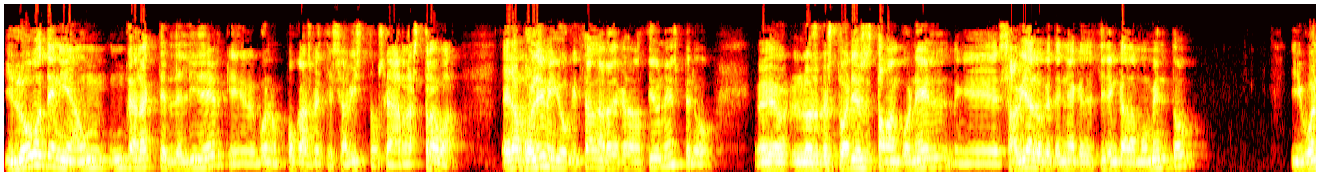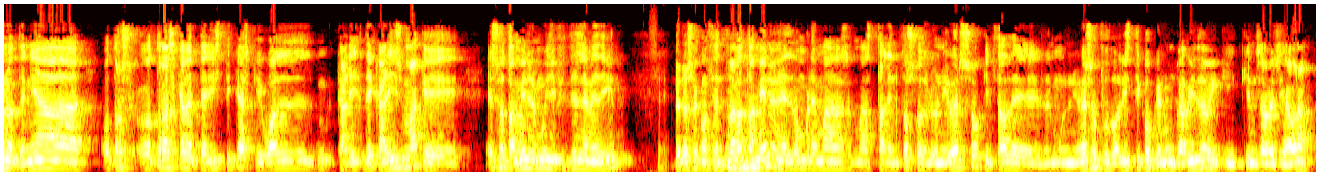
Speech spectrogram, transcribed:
Y luego tenía un, carácter de líder que, bueno, pocas veces se ha visto, o sea, arrastraba. Era polémico quizá en las declaraciones, pero eh, los vestuarios estaban con él, eh, sabía lo que tenía que decir en cada momento. Y bueno, tenía otros, otras características que igual de carisma, que eso también es muy difícil de medir pero se concentraba también en el hombre más, más talentoso del universo, quizá del universo futbolístico que nunca ha habido y quién sabe si ahora.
